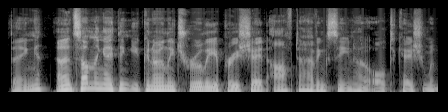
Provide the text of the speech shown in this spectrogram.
thing, and it's something I think you can only truly appreciate after having seen her altercation with.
